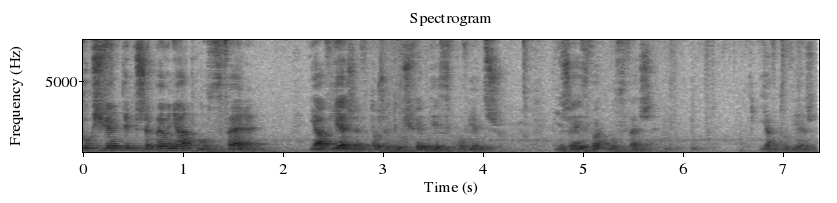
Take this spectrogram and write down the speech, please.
Duch Święty przepełnia atmosferę. Ja wierzę w to, że Duch Święty jest w powietrzu. Wierzę, jest w atmosferze. Ja w to wierzę.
